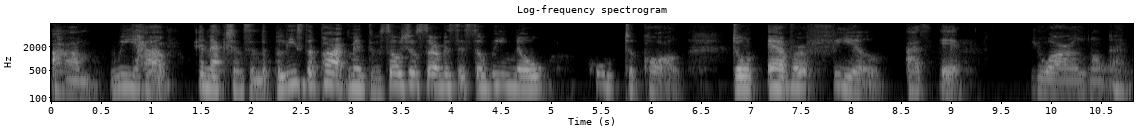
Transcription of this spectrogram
um, we have connections in the police department through social services so we know who to call don't ever feel as if you are alone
